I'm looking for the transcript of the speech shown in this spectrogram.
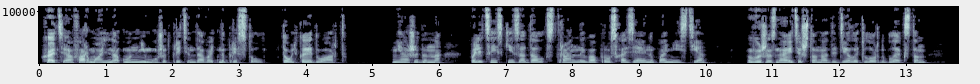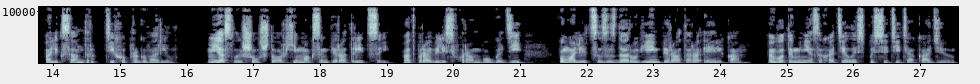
Хотя формально он не может претендовать на престол, только Эдуард. Неожиданно полицейский задал странный вопрос хозяину поместья. «Вы же знаете, что надо делать, лорд Блэкстон?» Александр тихо проговорил. «Я слышал, что Архимаг с императрицей отправились в храм бога Ди помолиться за здоровье императора Эрика. Вот и мне захотелось посетить Акадию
